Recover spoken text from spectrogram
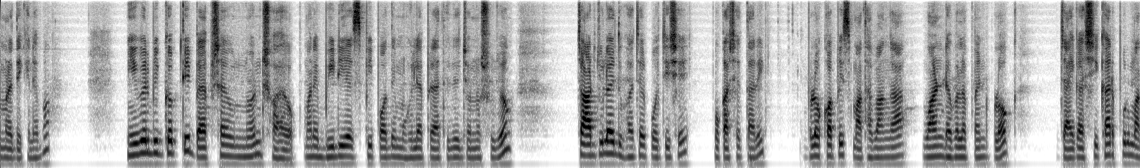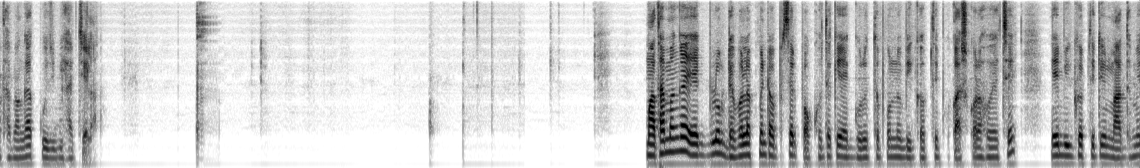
আমরা দেখে নেব। নিয়োগের বিজ্ঞপ্তি, ব্যবসায় উন্নয়ন সহায়ক মানে বিডিএসপি পদে মহিলা প্রার্থীদের জন্য সুযোগ। চার জুলাই দু হাজার পঁচিশে প্রকাশের তারিখ। Block office, Mathabhanga, one development block. জায়গা শিকারপুর, মাথাভাঙ্গা, কুচবিহার জেলা। মাথাভাঙ্গা এক ব্লক ডেভেলপমেন্ট অফিসের পক্ষ থেকে এক গুরুত্বপূর্ণ বিজ্ঞপ্তি প্রকাশ করা হয়েছে। এই বিজ্ঞপ্তিটির মাধ্যমে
